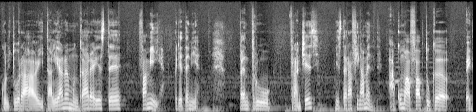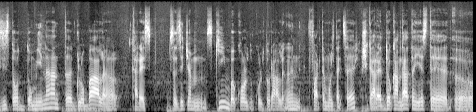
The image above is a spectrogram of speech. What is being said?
cultura italiană, mâncarea este familie, prietenie. Pentru francezi, este rafinament. Acum, faptul că există o dominantă globală care să zicem, schimbă coldul cultural în foarte multe țări și care deocamdată este uh,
